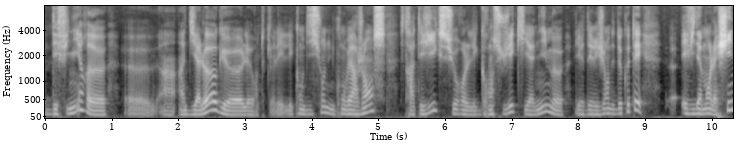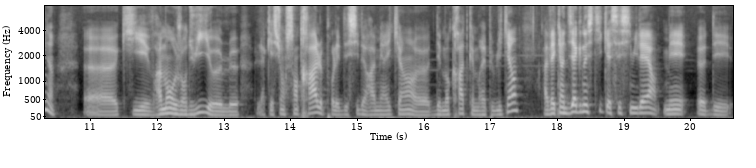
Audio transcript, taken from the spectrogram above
définir un, dialogue, en tout cas les, conditions d'une convergence stratégique sur les grands sujets qui animent les dirigeants des deux côtés. évidemment, la Chine. Euh, qui est vraiment aujourd'hui euh, la question centrale pour les décideurs américains, euh, démocrates comme républicains, avec un diagnostic assez similaire, mais des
